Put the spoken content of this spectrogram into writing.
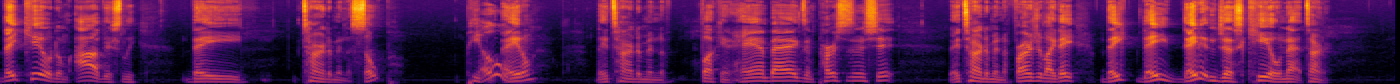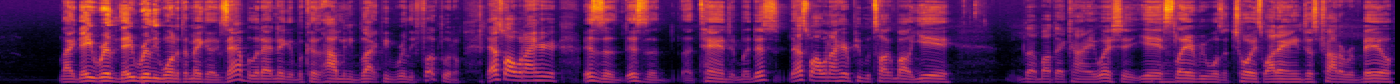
they killed him, obviously. They turned him into soap. People Oh. ate him. They turned him into fucking handbags and purses and shit. They turned him into furniture. Like they they they they didn't just kill Nat Turner. Like they really they really wanted to make an example of that nigga because how many black people really fucked with him. That's why when I hear this is a this is a, a tangent, but this that's why when I hear people talk about yeah about that Kanye West shit, yeah, slavery was a choice. Why they ain't just try to rebel?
